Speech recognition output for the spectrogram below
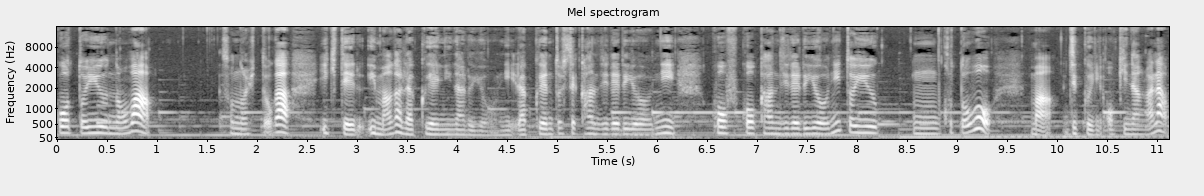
こというのはその人が生きている今が楽園になるように楽園として感じれるように幸福を感じれるようにという、うん、ことを、まあ、軸に置きながら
